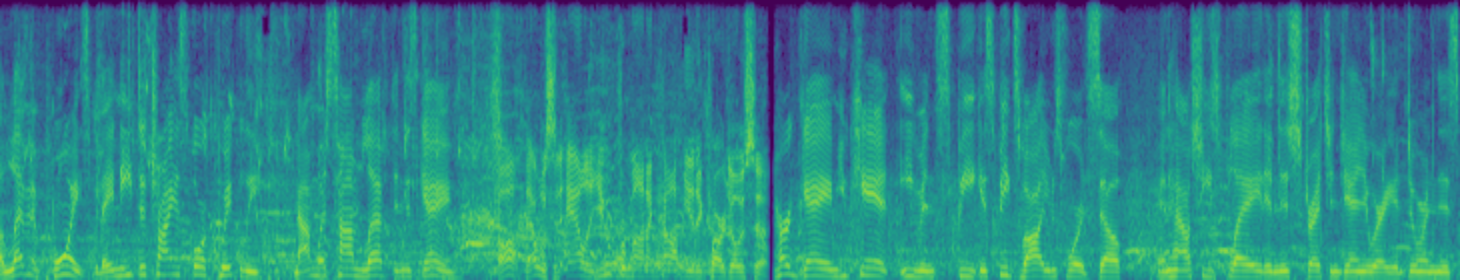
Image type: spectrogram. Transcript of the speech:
11 points, but they need to try and score quickly. Not much time left in this game. Oh, that was an alley-oop from Mangakahia to Cardoso. Her game, you can't even speak. It speaks volumes for itself and how she's played in this stretch in January and during this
